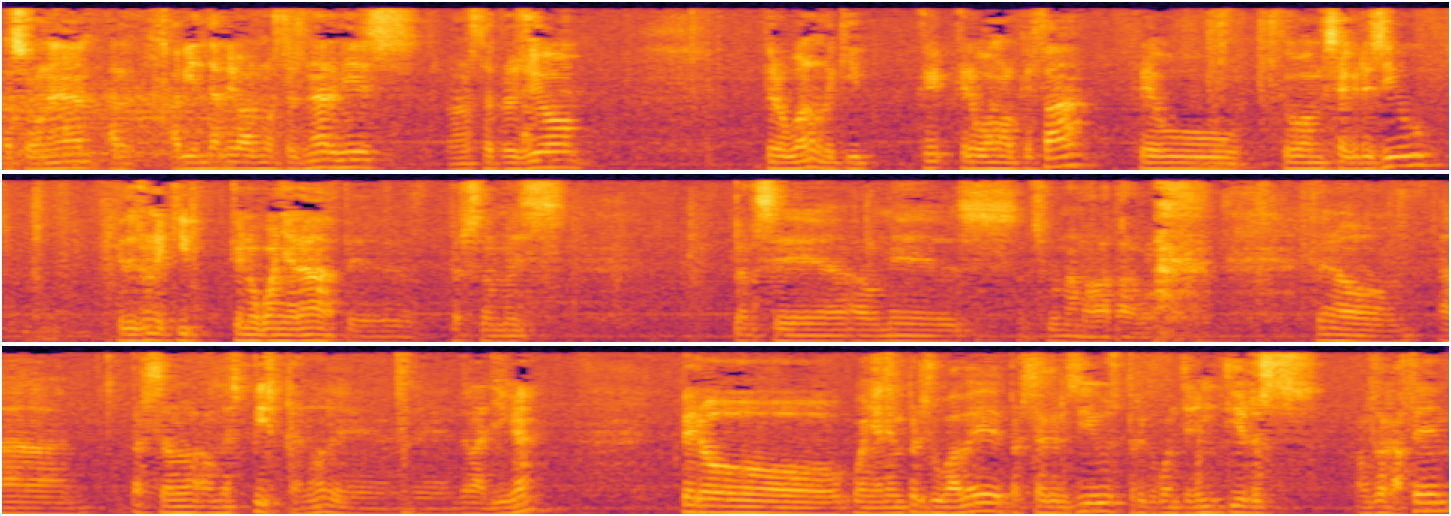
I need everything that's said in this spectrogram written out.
la segona havien d'arribar als nostres nervis la nostra pressió però bueno, l'equip creu en el que fa creu, creu en ser agressiu que és un equip que no guanyarà per, per ser el més per ser el més és una mala paraula però eh, per ser el més pista no? de, de, de la lliga però guanyarem per jugar bé, per ser agressius, perquè quan tenim tirs els agafem,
